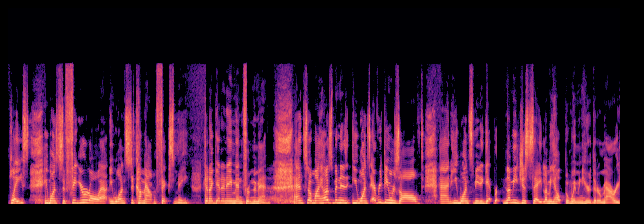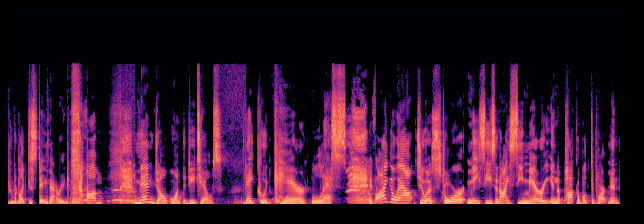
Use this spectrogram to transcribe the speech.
place. He wants to figure it all out. He wants to come out and fix me. Can I get an amen from the men? And so my husband is, he wants everything resolved and he wants me to get, let me just say, let me help the women here that are married who would like to stay married. Um, men don't want the details. They could care less. If I go out to a store, Macy's, and I see Mary in the pocketbook department,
